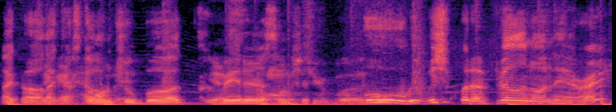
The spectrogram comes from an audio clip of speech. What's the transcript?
like a like, Like a a stormtrooper, yeah, Vader or some shit. Ooh, we, we should put a villain on there, right?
